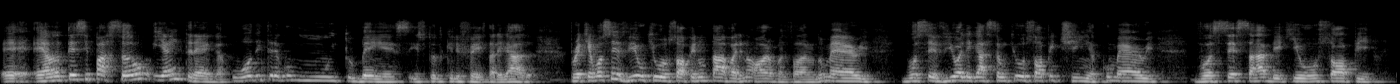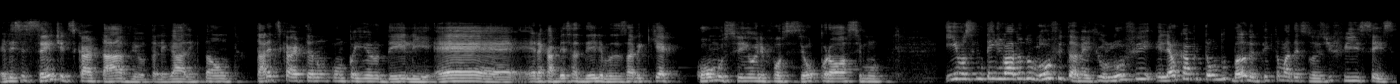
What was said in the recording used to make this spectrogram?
é, é a antecipação e a entrega. O Oda entregou muito bem esse, isso tudo que ele fez, tá ligado? Porque você viu que o Sop não tava ali na hora quando falaram do Mary, você viu a ligação que o Sop tinha com o Mary, você sabe que o Sop, ele se sente descartável, tá ligado? Então, tá descartando um companheiro dele é, é na cabeça dele, você sabe que é como se ele fosse seu próximo. E você entende o lado do Luffy também, que o Luffy, ele é o capitão do bando, ele tem que tomar decisões difíceis.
